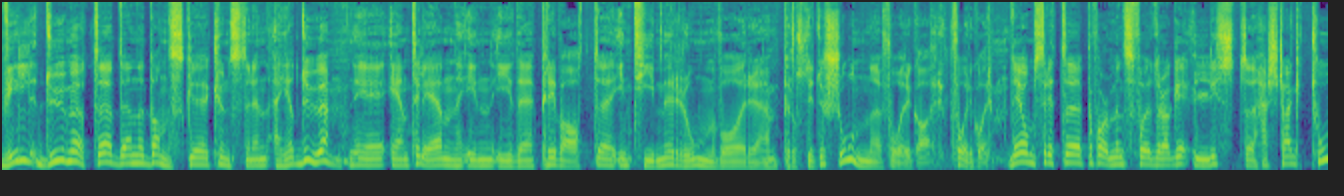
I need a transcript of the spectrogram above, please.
Vil du møte den danske kunstneren Eia Due én til én inn i det private, intime rom hvor prostitusjon foregår? foregår. Det omstridte performanceforedraget Lyst hashtag 2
